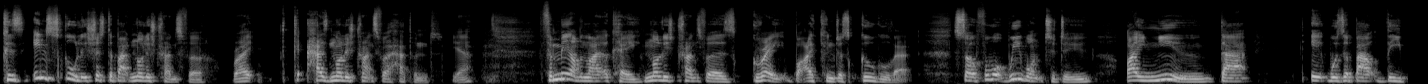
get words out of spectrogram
because in school it's just about knowledge transfer right? Has knowledge transfer happened? Yeah. For me i'm like okay knowledge transfer is great but i can just google that. So for what we want to do i knew that it was about the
